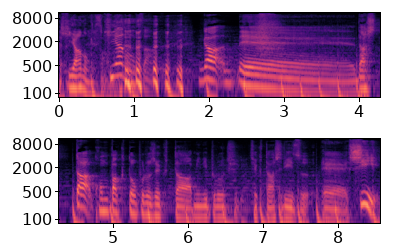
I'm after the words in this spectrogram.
キアノンさん。キヤノンさん。が、えー出したコンパクトプロジェクターミニプロジェクターシリーズ、えー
